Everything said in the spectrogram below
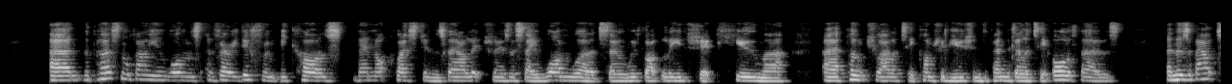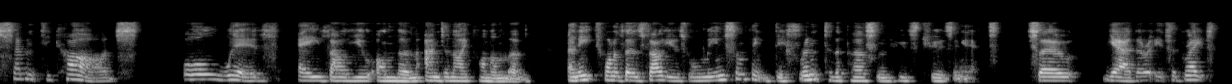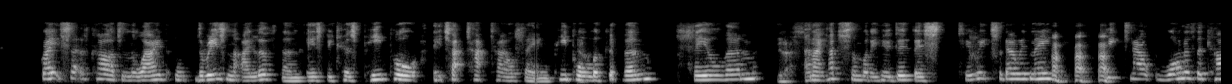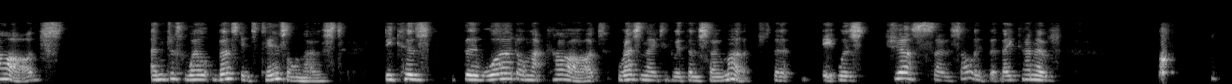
um, the personal value ones are very different because they're not questions. They are literally, as I say, one word. So we've got leadership, humour, uh, punctuality, contribution, dependability, all of those. And there's about 70 cards, all with a value on them and an icon on them. And each one of those values will mean something different to the person who's choosing it. So yeah, there, it's a great, great set of cards. And the why, the reason that I love them is because people, it's that tactile thing. People yeah. look at them, feel them. Yes. And I had somebody who did this two weeks ago with me, picked out one of the cards and just well burst into tears almost because the word on that card resonated with them so much that it was just so solid that they kind of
